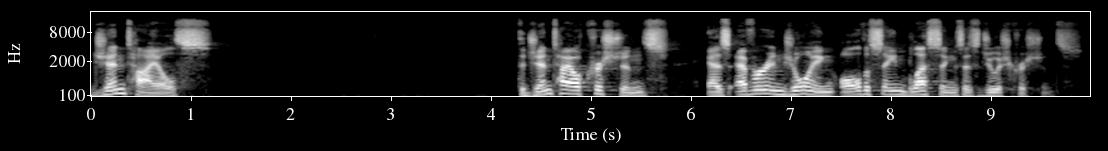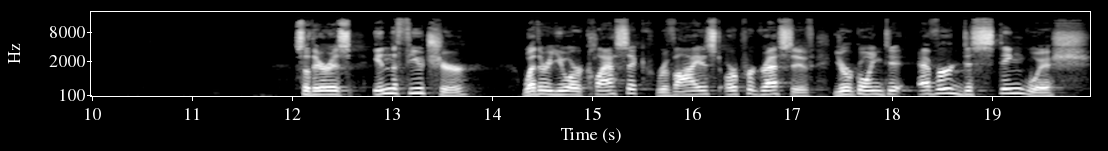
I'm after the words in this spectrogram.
Gentiles, the Gentile Christians, as ever enjoying all the same blessings as Jewish Christians. So there is, in the future, whether you are classic, revised, or progressive, you're going to ever distinguish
